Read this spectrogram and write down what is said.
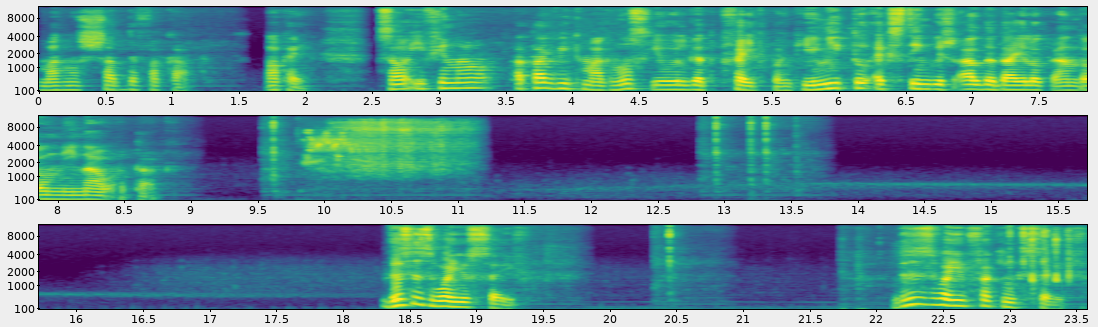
Magnus, shut the fuck up. Okay. So if you now attack with Magnus, you will get fate point. You need to extinguish all the dialogue and only now attack. This is why you save. This is why you fucking save.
